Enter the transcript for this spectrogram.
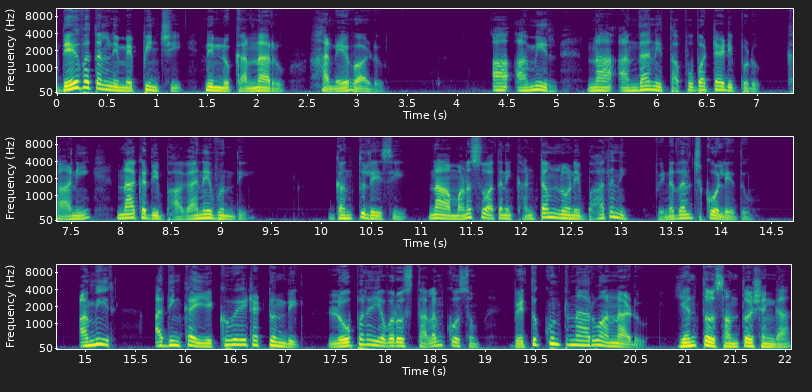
దేవతల్ని మెప్పించి నిన్ను కన్నారు అనేవాడు. ఆ అమీర్ నా అందాన్ని తప్పుపట్టాడిప్పుడు కాని నాకది బాగానే ఉంది. గంతులేసి నా మనసు అతని కంఠంలోని బాధని వినదల్చుకోలేదు. అమీర్ అదింకా ఎక్కువేటట్టుంది. లోపల ఎవరో స్థలం కోసం వెతుక్కుంటున్నారు అన్నాడు. ఎంతో సంతోషంగా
